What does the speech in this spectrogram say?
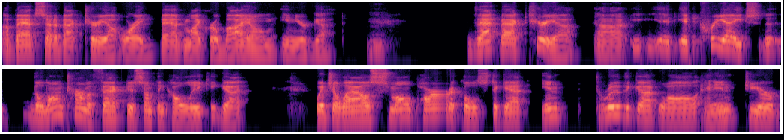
a bad set of bacteria or a bad microbiome in your gut. Mm. That bacteria, uh, it, it creates the, the long term effect is something called leaky gut, which allows small particles to get in through the gut wall and into your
